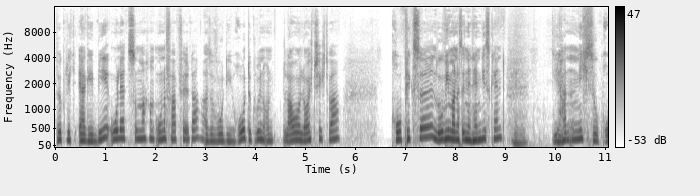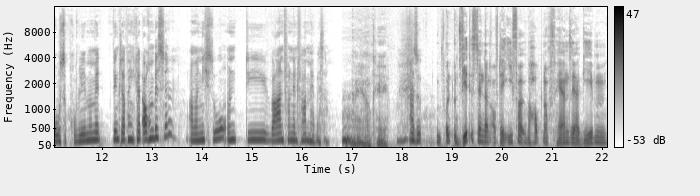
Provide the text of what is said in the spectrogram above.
wirklich RGB OLEDs zu machen, ohne Farbfilter, also wo die rote, grüne und blaue Leuchtschicht war, pro Pixel, so wie man das in den Handys kennt. Die hatten nicht so große Probleme mit Winkelabhängigkeit, auch ein bisschen, aber nicht so und die waren von den Farben her besser. Ah ja, okay. Also Und, und wird es denn dann auf der IFA überhaupt noch Fernseher geben?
